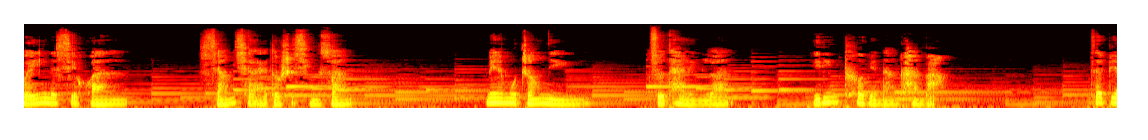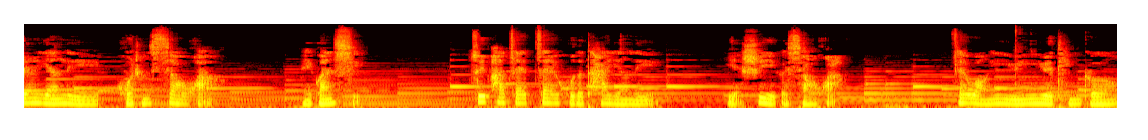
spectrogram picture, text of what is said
回应的喜欢，想起来都是心酸。面目狰狞，姿态凌乱，一定特别难看吧？在别人眼里活成笑话，没关系。最怕在在乎的他眼里，也是一个笑话。在网易云音乐听歌，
